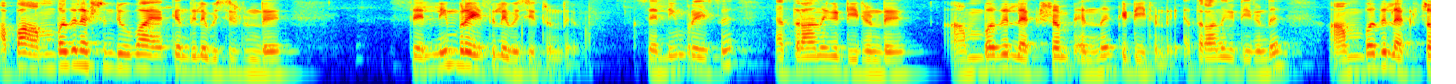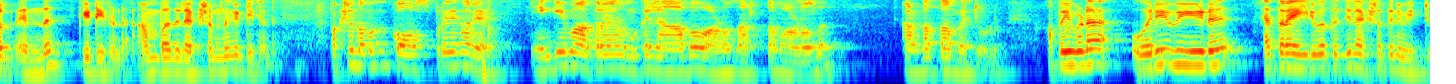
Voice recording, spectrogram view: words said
അപ്പോൾ അമ്പത് ലക്ഷം രൂപ അയാൾക്ക് എന്ത് ലഭിച്ചിട്ടുണ്ട്? സെല്ലിംഗ് പ്രൈസ് ലഭിച്ചിട്ടുണ്ട്. സെല്ലിംഗ് പ്രൈസ് എത്രാന്ന് കിട്ടിയിട്ടുണ്ട്? അമ്പത് ലക്ഷം എന്ന് കിട്ടിയിട്ടുണ്ട്. എത്രാന്ന് കിട്ടിയിട്ടുണ്ട്? അമ്പത് ലക്ഷം എന്ന് കിട്ടിയിട്ടുണ്ട്. അമ്പത് ലക്ഷം എന്ന് കിട്ടിയിട്ടുണ്ട്. പക്ഷെ നമുക്ക് കോസ്റ്റ് പ്രൈസ് അറിയണം. എങ്കിൽ മാത്രമേ നമുക്ക് ലാഭമാണോ നഷ്ടമാണോ എന്ന് കണ്ടെത്താൻ പറ്റുള്ളൂ. അപ്പോൾ ഇവിടെ ഒരു വീട് എത്ര? ഇരുപത്തഞ്ച് ലക്ഷത്തിന് വിറ്റു.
